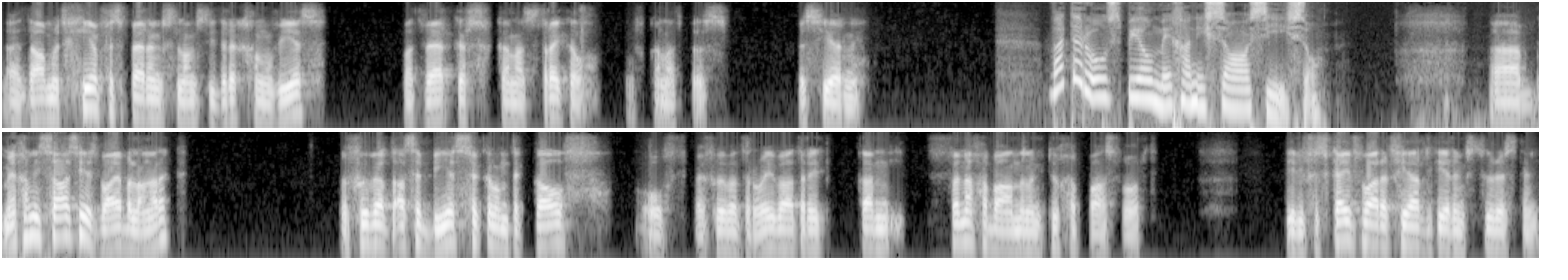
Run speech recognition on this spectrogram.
Uh, daar moet geen versperrings langs die drukgang wees wat werkers kan laat struikel of kan laat bes, beseer nie. Watter rol speel mekanisasie hierso? Uh mekanisasie is baie belangrik. Byvoorbeeld as 'n bees sukkel om te kalf of byvoorbeeld rooi water het, kan vinnige behandeling toegepas word deur die verskuifbare veehanteringstoerusting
